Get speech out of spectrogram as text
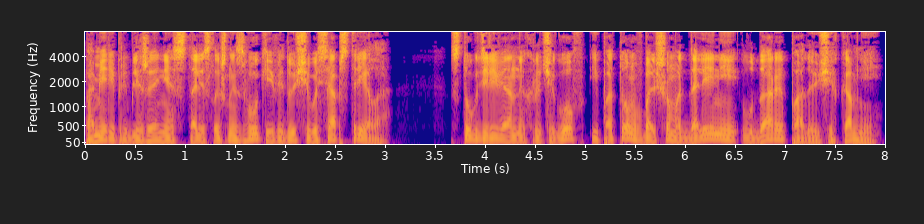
По мере приближения стали слышны звуки ведущегося обстрела, стук деревянных рычагов и потом в большом отдалении удары падающих камней.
